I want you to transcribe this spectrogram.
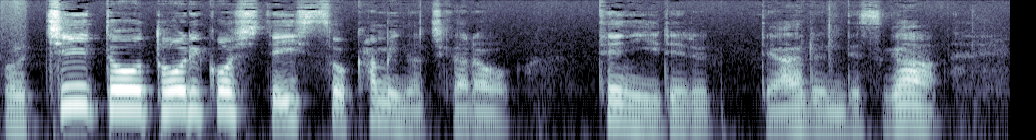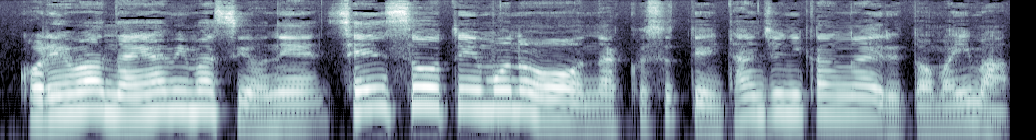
このチートを通り越して一層神の力を手に入れるってあるんですがこれは悩みますよね。戦争というものをなくすっていううに単純に考えると、まあ、今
